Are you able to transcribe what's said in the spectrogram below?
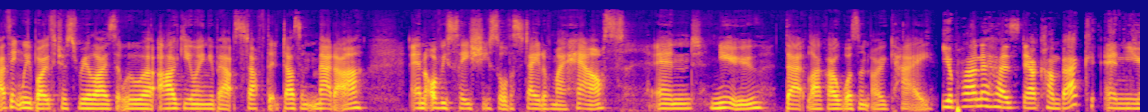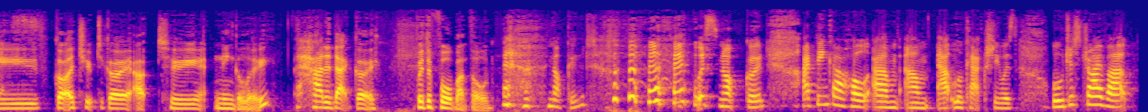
I think we both just realized that we were arguing about stuff that doesn't matter. And obviously, she saw the state of my house and knew that like I wasn't okay. Your partner has now come back and you've yes. got a trip to go up to Ningaloo. How did that go with a four month old? not good. it was not good. I think our whole um, um, outlook actually was we'll just drive up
